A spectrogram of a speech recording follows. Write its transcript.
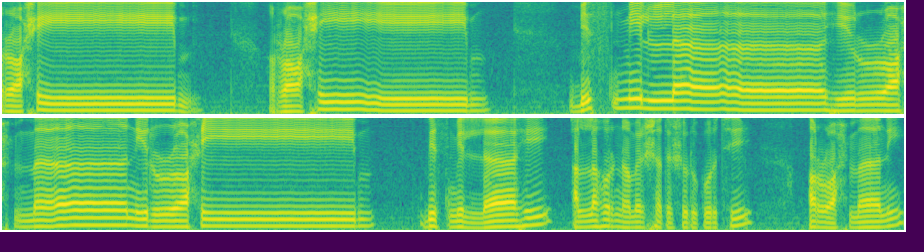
রহিম। রহিম। বিসমিল্লাহির রহমানির রহিম বিসমিল্লাহি আল্লাহর নামের সাথে শুরু করছি। আর রহমানি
